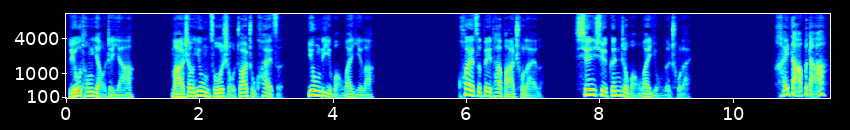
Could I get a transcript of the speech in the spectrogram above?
刘同咬着牙，马上用左手抓住筷子，用力往外一拉。筷子被他拔出来了，鲜血跟着往外涌了出来。还打不打？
